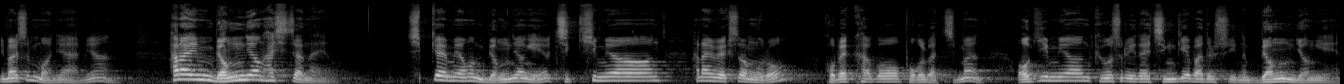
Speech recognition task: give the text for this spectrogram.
이 말씀은 뭐냐 하면 하나님 명령하시잖아요. 십계명은 명령이에요. 지키면 하나님의 백성으로 고백하고 복을 받지만 어기면 그것으로 인해 징계받을 수 있는 명령이에요.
